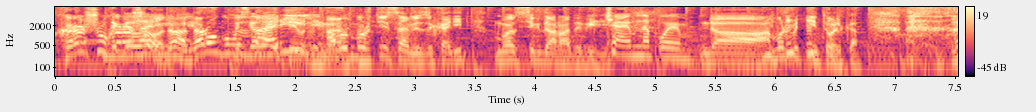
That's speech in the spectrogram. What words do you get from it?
хорошо, хорошо. Да, дорогу вы знаете, договорились. а вы можете и сами заходить. Мы вас всегда рады видеть. Чаем напоем. Да, а может быть не только.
